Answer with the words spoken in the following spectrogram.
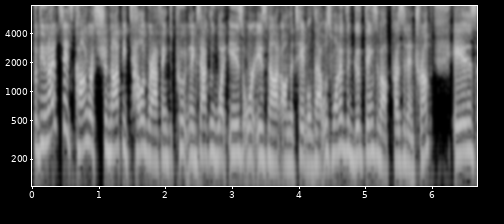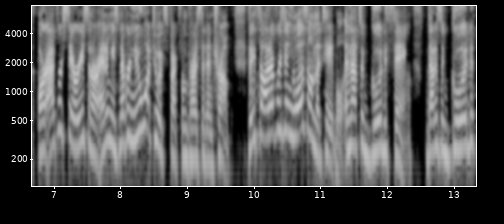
but the United States Congress should not be telegraphing to Putin exactly what is or is not on the table. That was one of the good things about President Trump is our adversaries and our enemies never knew what to expect from President Trump. They thought everything was on the table, and that's a good thing. That is a good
